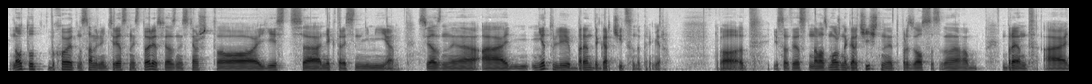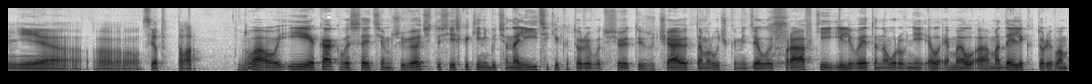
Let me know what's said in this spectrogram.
Но тут выходит, на самом деле, интересная история, связанная с тем, что есть а, некоторая синонимия, связанная, а нету ли бренда горчицы, например. Вот. И, соответственно, возможно, горчичный это произвелся бренд, а не э, цвет товара. Ну, Вау, и как вы с этим живете? То есть есть какие-нибудь аналитики, которые вот все это изучают, там ручками делают правки, или вы это на уровне LML а, модели, которые вам,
